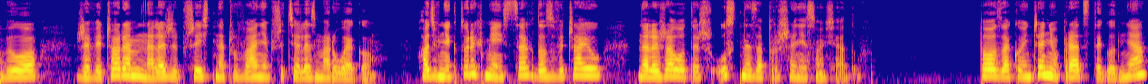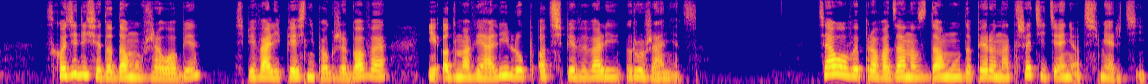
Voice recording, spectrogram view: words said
było, że wieczorem należy przyjść na czuwanie przy ciele zmarłego, choć w niektórych miejscach do zwyczaju należało też ustne zaproszenie sąsiadów. Po zakończeniu prac tego dnia schodzili się do domu w żałobie, śpiewali pieśni pogrzebowe i odmawiali lub odśpiewywali różaniec. Ciało wyprowadzano z domu dopiero na trzeci dzień od śmierci,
